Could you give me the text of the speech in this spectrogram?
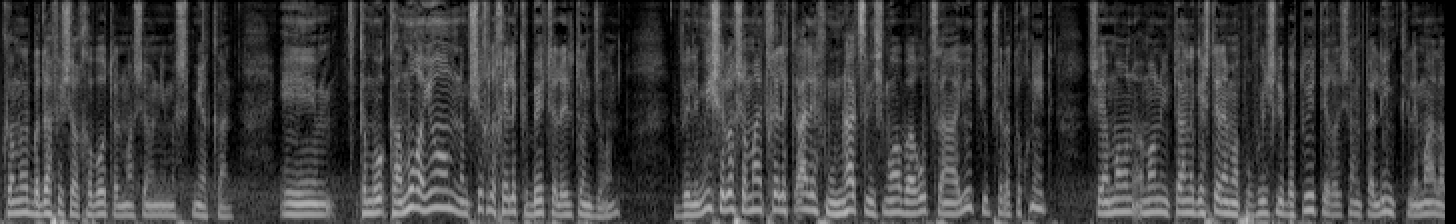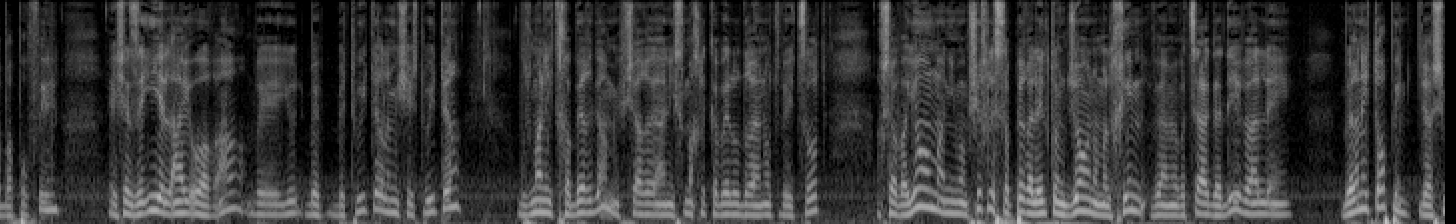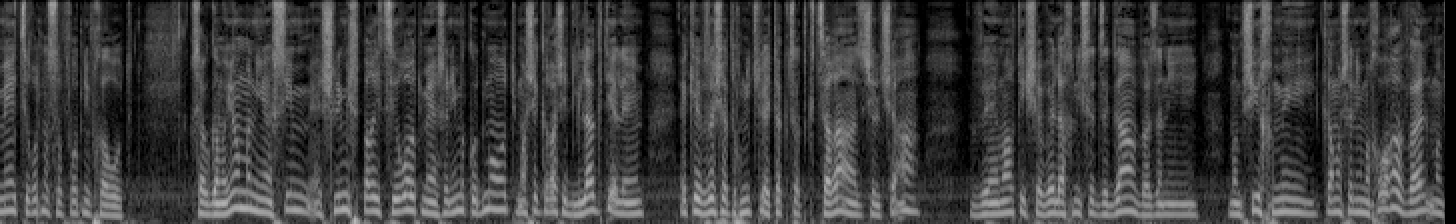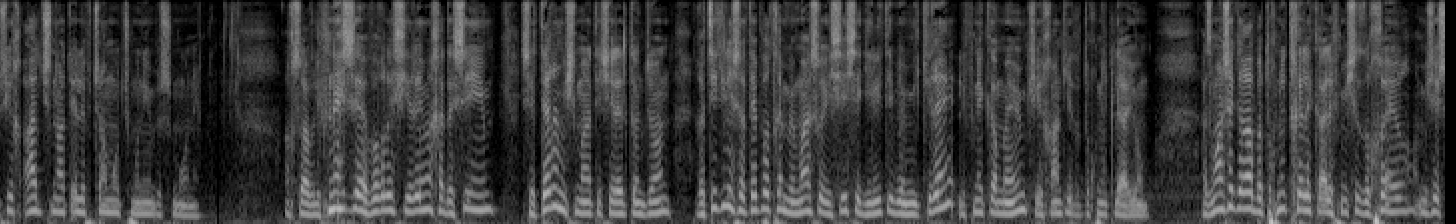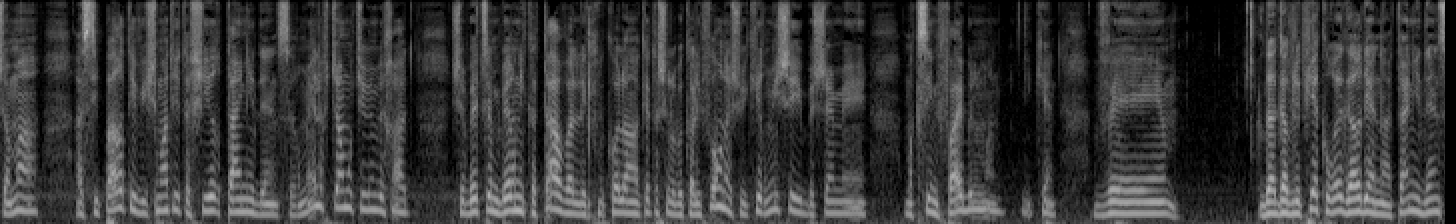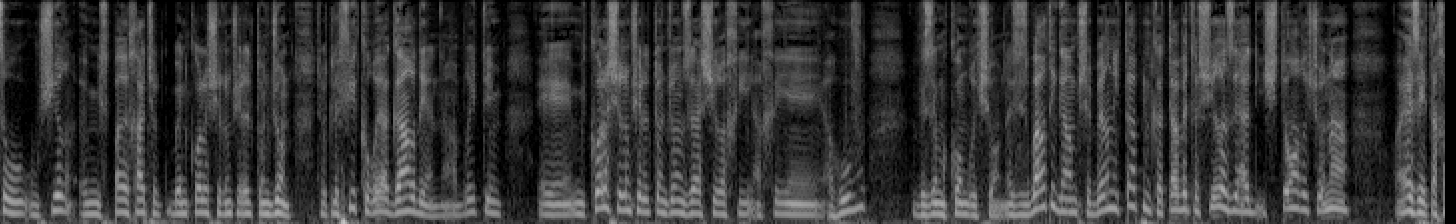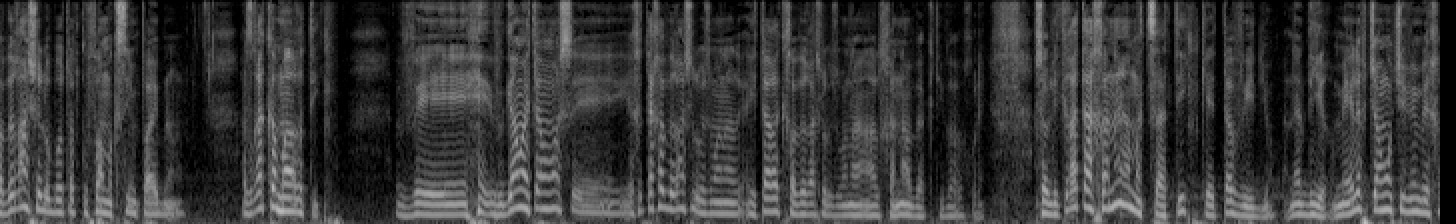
כמובן בדף יש הרחבות על מה שאני משמיע כאן. כאמור, כאמור היום נמשיך לחלק ב' של אלטון ג'ון. ולמי שלא שמע את חלק א', מומלץ לשמוע בערוץ היוטיוב של התוכנית, שאמרנו, ניתן לגשת אליהם מהפרופיל שלי בטוויטר, יש שם את הלינק למעלה בפרופיל, אה, שזה ELIORR בטוויטר, למי שיש טוויטר. מוזמן להתחבר גם, אפשר, אה, אני אשמח לקבל עוד רעיונות ועצות. עכשיו, היום אני ממשיך לספר על אלטון ג'ון, המלחין והמבצע האגדי, ועל אה, ברני טופין, להשמיע יצירות נוספות נבחרות. עכשיו, גם היום אני אשים, אשלים מספר יצירות מהשנים הקודמות, מה שקרה שדילגתי עליהן, עקב זה שהתוכנית שלי הייתה קצת קצרה, אז של שעה, ואמרתי שווה להכניס את זה גם, ואז אני ממשיך מכמה שנים אחורה, אבל ממשיך עד שנת 1988. עכשיו, לפני שאעבור לשירים החדשים, שטרם השמעתי של אלטון ג'ון, רציתי לשתף אתכם במשהו אישי שגיליתי במקרה לפני כמה ימים כשהכנתי את התוכנית להיום. אז מה שקרה בתוכנית חלק א', מי שזוכר, מי ששמע, אז סיפרתי והשמעתי את השיר טייני דנסר מ-1971, שבעצם ברני כתב על כל הקטע שלו בקליפורניה, שהוא הכיר מישהי בשם אה, מקסין פייבלמן, כן. ו... ואגב, לפי קוראי הגרדיאן, ה Tiny Dancer הוא, הוא שיר מספר אחד של, בין כל השירים של אלטון ג'ון. זאת אומרת, לפי קוראי הגרדיאן, הבריטים, אה, מכל השירים של אלטון ג'ון זה השיר הכי, הכי אה, אהוב, וזה מקום ראשון. אז הסברתי גם שברני טופין כתב את השיר הזה על אשתו הראשונה, היה איזה, הייתה חברה שלו באותה תקופה, מקסין פייבלמן. אז רק אמרתי. ו... וגם הייתה ממש, אה, הייתה חברה שלו בזמן, הייתה רק חברה שלו בזמן ההלחנה והכתיבה וכו'. עכשיו, לקראת ההכנה מצאתי קטע וידאו נדיר מ-1971,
